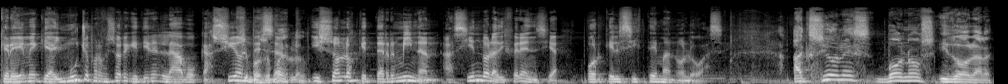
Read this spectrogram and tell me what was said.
créeme que hay muchos profesores que tienen la vocación Sí, de serlo y son los que terminan haciendo la diferencia porque el sistema no lo hace. Acciones, bonos y dólar.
